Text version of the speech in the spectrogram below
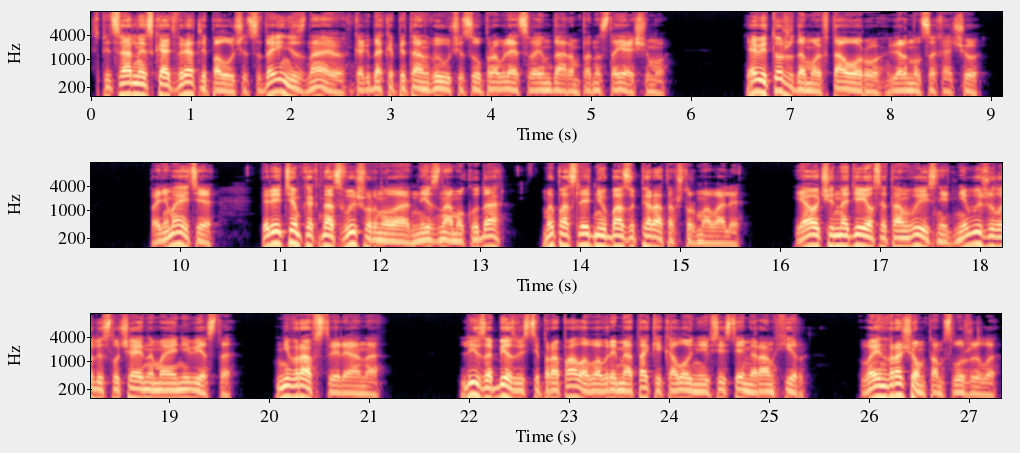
Специально искать вряд ли получится, да и не знаю, когда капитан выучится управлять своим даром по-настоящему. Я ведь тоже домой в Таору вернуться хочу. Понимаете, перед тем, как нас вышвырнуло не знамо куда, мы последнюю базу пиратов штурмовали. Я очень надеялся там выяснить, не выжила ли случайно моя невеста, не в рабстве ли она. Лиза без вести пропала во время атаки колонии в системе Ранхир. Военврачом там служила.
